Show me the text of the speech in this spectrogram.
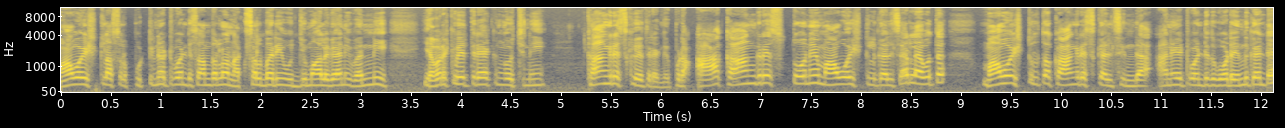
మావోయిస్టులు అసలు పుట్టినటువంటి సందర్భంలో నక్సల్బరీ ఉద్యమాలు కానీ ఇవన్నీ ఎవరికి వ్యతిరేకంగా వచ్చినాయి? కాంగ్రెస్కి వ్యతిరేకంగా. ఇప్పుడు ఆ కాంగ్రెస్తోనే మావోయిస్టులు కలిశారు? లేకపోతే మావోయిస్టులతో కాంగ్రెస్ కలిసిందా అనేటువంటిది కూడా. ఎందుకంటే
